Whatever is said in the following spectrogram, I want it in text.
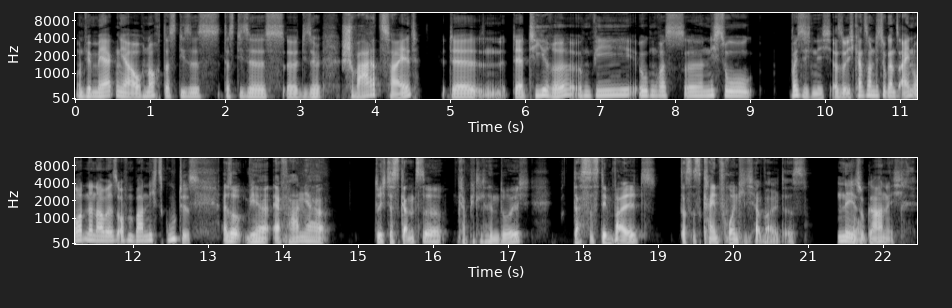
Und wir merken ja auch noch, dass dieses, dass dieses, äh, diese Schwarzheit der, der Tiere irgendwie irgendwas äh, nicht so, weiß ich nicht. Also ich kann es noch nicht so ganz einordnen, aber es ist offenbar nichts Gutes. Also wir erfahren ja durch das ganze Kapitel hindurch, dass es dem Wald, dass es kein freundlicher Wald ist. Nee, so, so gar nicht.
